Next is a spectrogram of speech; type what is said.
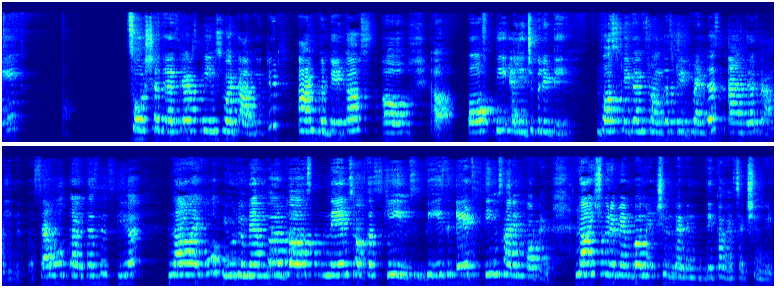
eight social welfare schemes were targeted and the data uh, uh, of the eligibility was taken from the street vendors and their family members. I hope that this is clear. Now I hope you remember the names of the schemes. These eight schemes are important. Now if you remember, mention them in the comment section below.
